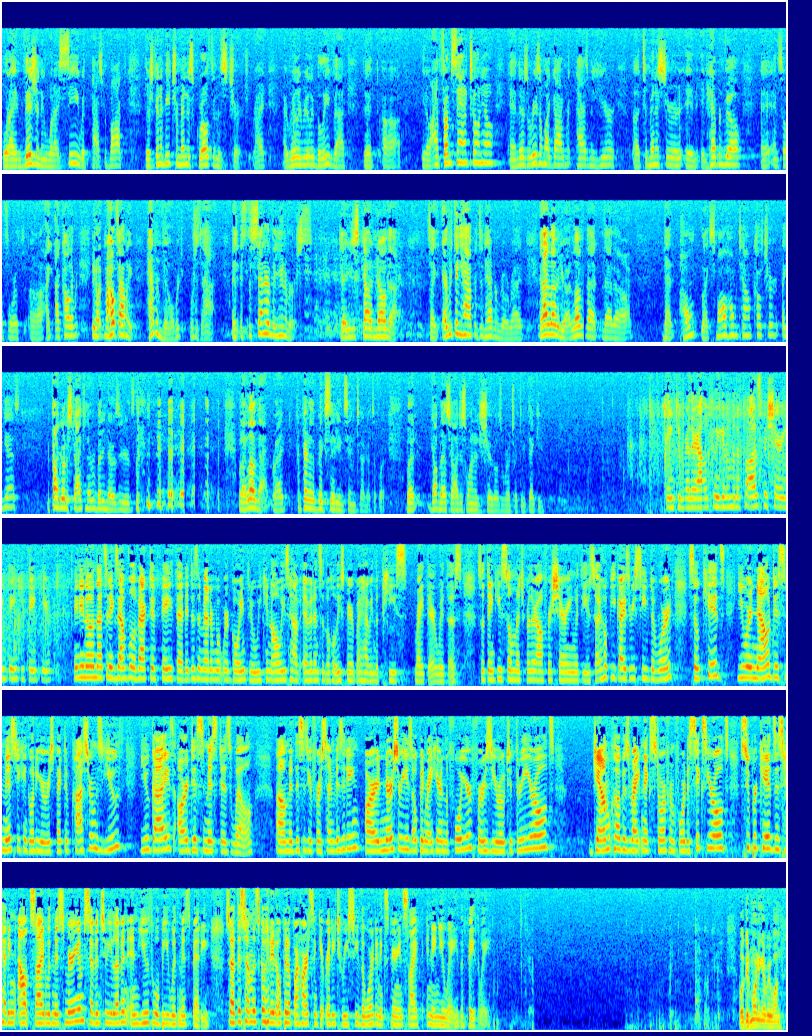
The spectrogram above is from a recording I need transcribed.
what I envision and what I see with Pastor Bach, there's going to be tremendous growth in this church, right? I really, really believe that. That, uh, you know, I'm from San Antonio, and there's a reason why God has me here uh, to minister in, in Hebbronville and, so forth. Uh, I, I, call it, you know, my whole family, Hebbronville, where, where's that? It's the center of the universe. Okay, you just got to know that. It's like everything happens in Hebbronville, right? And I love it here. I love that that uh, that home, like small hometown culture. I guess you probably go to Stripes and everybody knows you. but I love that, right? Compared to the big city in San Antonio and so forth. But God bless you. I just wanted to share those words with you. Thank you. Thank you, Brother Al. Can we give him an applause for sharing? Thank you, thank you. And you know, and that's an example of active faith that it doesn't matter what we're going through, we can always have evidence of the Holy Spirit by having the peace right there with us. So thank you so much, Brother Al, for sharing with you. So I hope you guys received a word. So, kids, you are now dismissed. You can go to your respective classrooms. Youth, you guys are dismissed as well. Um, if this is your first time visiting, our nursery is open right here in the foyer for zero to three year olds. Jam Club is right next door from four to six year olds. Super Kids is heading outside with Miss Miriam, seven to eleven, and youth will be with Miss Betty. So at this time, let's go ahead and open up our hearts and get ready to receive the word and experience life in a new way, the faith way. Well, good morning, everyone.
